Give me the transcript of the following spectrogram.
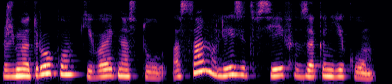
Жмет руку, кивает на стул, а сам лезет в сейф за коньяком.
